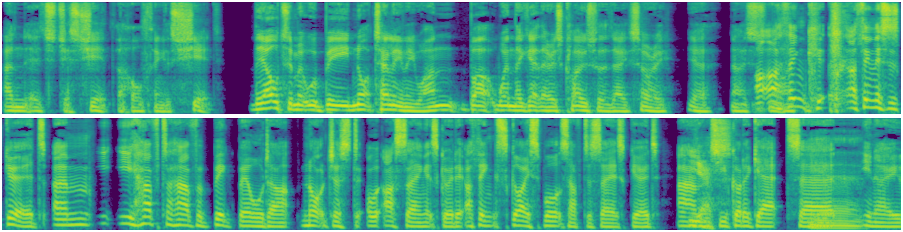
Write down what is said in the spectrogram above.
and it's just shit. The whole thing is shit. The ultimate would be not telling anyone, but when they get there, it's closed for the day. Sorry. Yeah. No, it's I, I think I think this is good. Um, y- you have to have a big build up, not just us saying it's good. I think Sky Sports have to say it's good, and Yes. you've got to get uh, Yeah. you know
